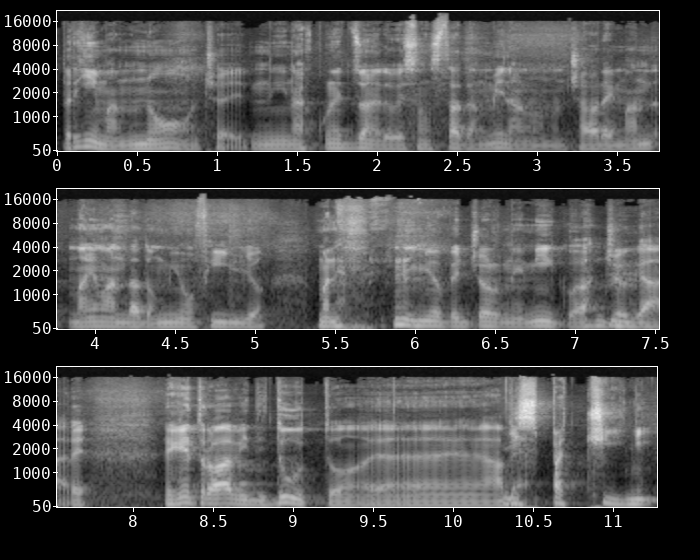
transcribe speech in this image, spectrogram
prima no, cioè in alcune zone dove sono stato a Milano non ci avrei mand- mai mandato mio figlio, ma nemmeno il mio peggior nemico a mm. giocare, mm. perché trovavi di tutto. Eh, Gli spaccini.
